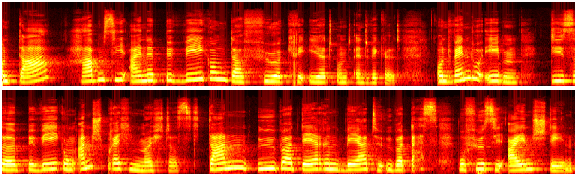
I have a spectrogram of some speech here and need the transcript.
und da haben sie eine Bewegung dafür kreiert und entwickelt. Und wenn du eben diese Bewegung ansprechen möchtest, dann über deren Werte, über das, wofür sie einstehen,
